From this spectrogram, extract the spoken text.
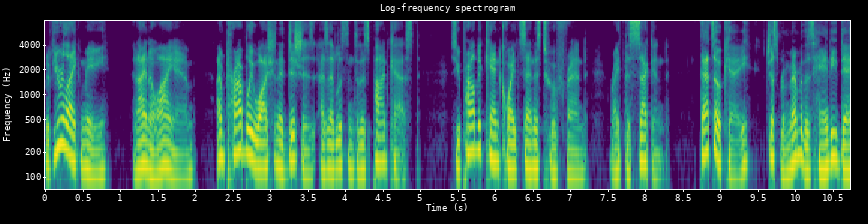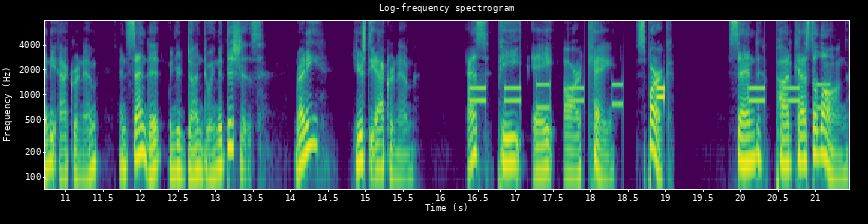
but if you're like me, and I know I am, I'm probably washing the dishes as I listen to this podcast. So you probably can't quite send this to a friend right this second. That's okay. Just remember this handy dandy acronym and send it when you're done doing the dishes. Ready? Here's the acronym S P A R K. Spark. Send podcast along.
